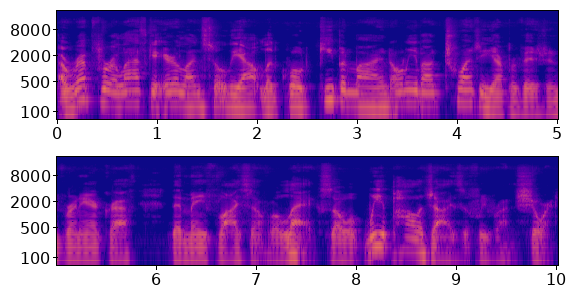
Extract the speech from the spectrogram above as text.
A rep for Alaska Airlines told the outlet, quote, keep in mind only about 20 are provisioned for an aircraft that may fly several legs, so we apologize if we run short.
